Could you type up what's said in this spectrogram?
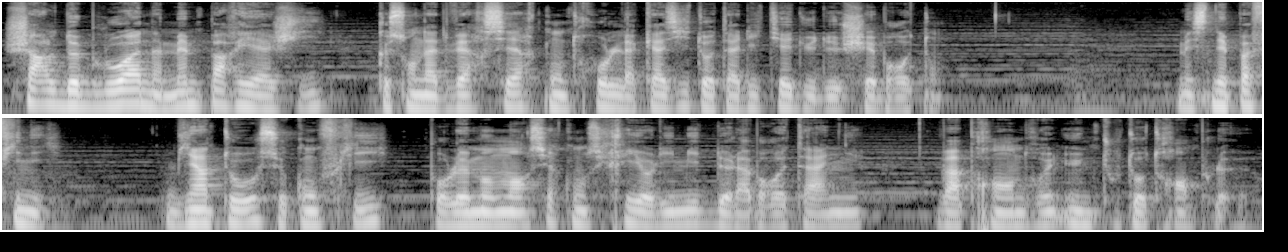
Charles de Blois n'a même pas réagi que son adversaire contrôle la quasi-totalité du duché breton. Mais ce n'est pas fini. Bientôt, ce conflit, pour le moment circonscrit aux limites de la Bretagne, va prendre une toute autre ampleur.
